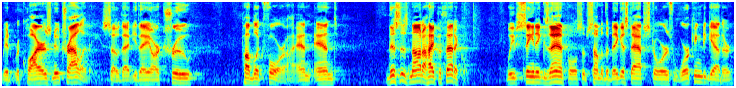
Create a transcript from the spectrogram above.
it requires neutrality so that they are true public fora. And, and this is not a hypothetical. We've seen examples of some of the biggest app stores working together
